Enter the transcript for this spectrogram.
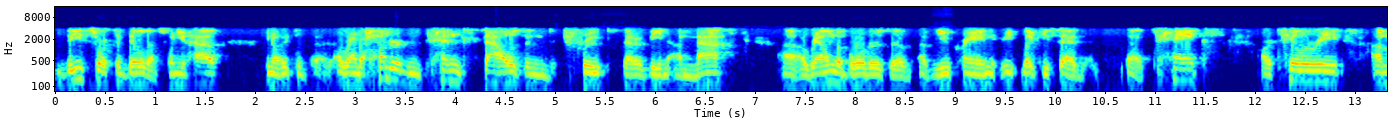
these sorts of buildups, when you have you know, it's around 110,000 troops that have been amassed uh, around the borders of, of Ukraine. Like you said, uh, tanks, artillery. Um,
